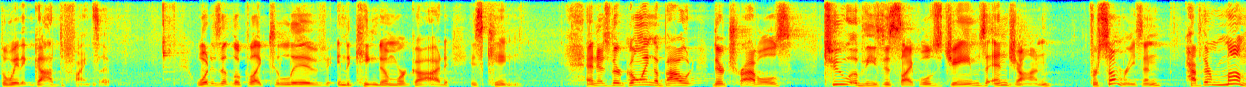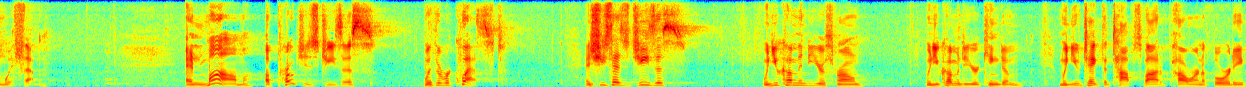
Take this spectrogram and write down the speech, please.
the way that God defines it. What does it look like to live in the kingdom where God is king? And as they're going about their travels, two of these disciples, James and John, for some reason, have their mom with them. And mom approaches Jesus with a request. And she says, Jesus, when you come into your throne, when you come into your kingdom, when you take the top spot of power and authority,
